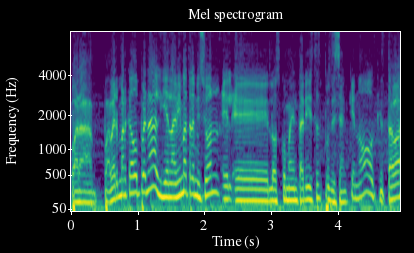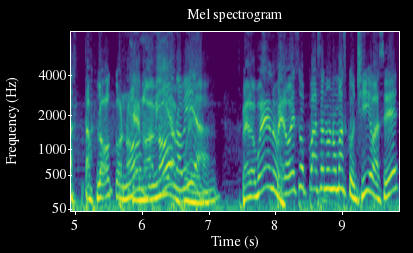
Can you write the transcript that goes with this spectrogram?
para, para haber marcado penal. Y en la misma transmisión, el, eh, los comentaristas pues decían que no, que estaba, estaba loco, ¿no? Que no Pues había. no, no pues, había. ¿no? Pero bueno. Pero eso pasa no nomás con Chivas, ¿eh?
